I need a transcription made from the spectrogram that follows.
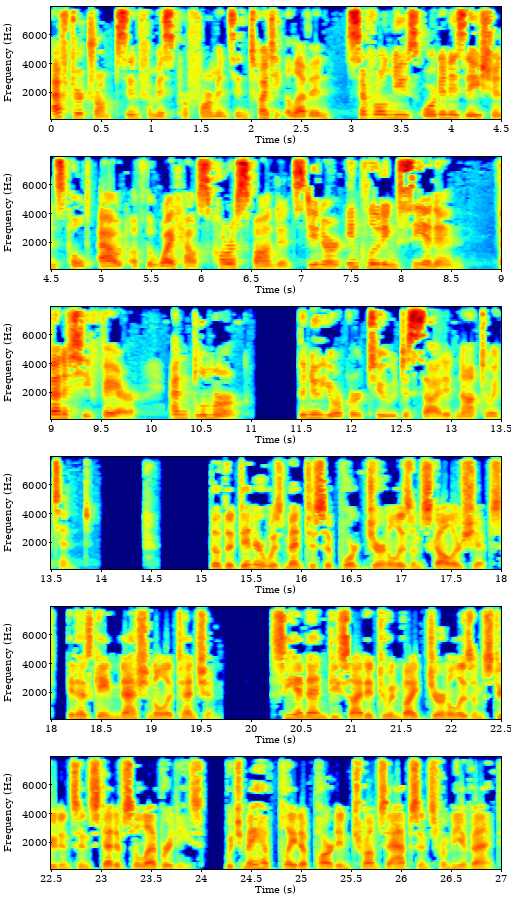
after Trump's infamous performance in 2011, several news organizations pulled out of the White House Correspondents' Dinner, including CNN, Vanity Fair, and Bloomberg. The New Yorker, too, decided not to attend. Though the dinner was meant to support journalism scholarships, it has gained national attention. CNN decided to invite journalism students instead of celebrities, which may have played a part in Trump's absence from the event.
